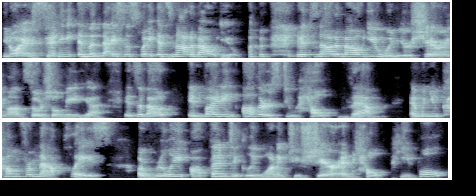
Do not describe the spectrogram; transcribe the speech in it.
you know, I say in the nicest way, it's not about you. it's not about you when you're sharing on social media. It's about inviting others to help them. And when you come from that place of really authentically wanting to share and help people,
